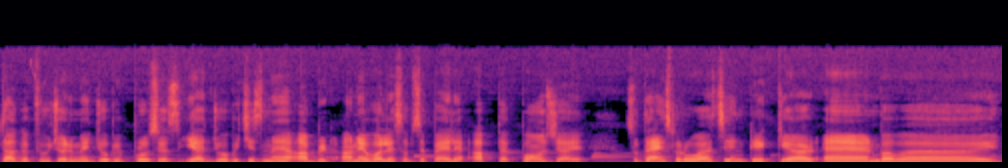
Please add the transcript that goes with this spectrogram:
ताकि फ्यूचर में जो भी प्रोसेस या जो भी चीज़ नया अपडेट आने वाले, सबसे पहले आप तक पहुँच जाए। So thanks for watching. Take care and bye bye.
